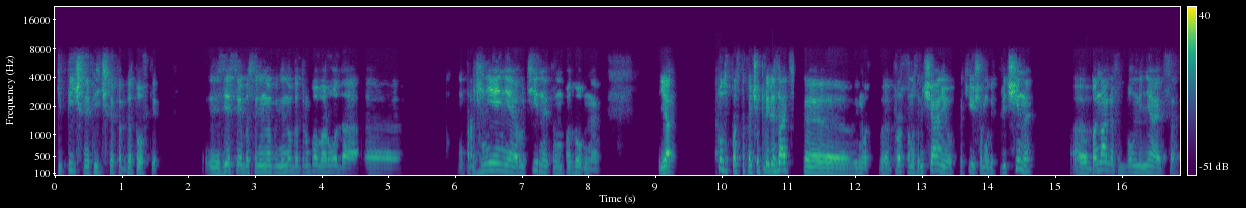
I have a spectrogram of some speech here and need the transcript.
типичной физической подготовки. Здесь требуется немного, немного другого рода э, упражнения, рутины и тому подобное. Я тут просто хочу привязать к э, вот, э, простому замечанию, какие еще могут быть причины. Э, банально футбол меняется.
